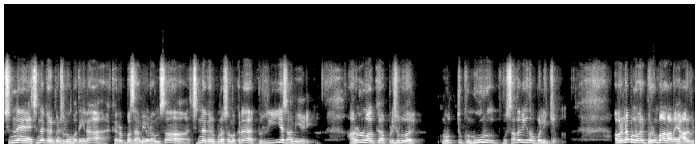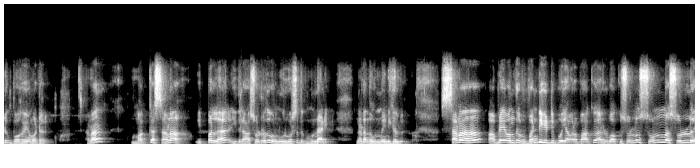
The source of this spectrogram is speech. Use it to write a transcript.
சின்ன சின்ன கருப்புன்னு சொல்லுவோம் பார்த்தீங்களா கருப்ப சாமியோட அம்சம் சின்ன கருப்புனை சுமக்கிற பெரிய சாமியாடி. அருள்வாக்கு அப்படி சொல்லுவார். நூற்றுக்கு நூறு சதவிகிதம் பலிக்கும். அவர் என்ன பண்ணுவார்? பெரும்பாலான யார் வீட்டுக்கு போகவே மாட்டார். ஆனால் மக்க சனா இப்போ இல்லை இது நான் சொல்கிறது ஒரு நூறு வருஷத்துக்கு முன்னாடி நடந்த உண்மை நிகழ்வு. சனா அப்படியே வந்து வண்டி கட்டி போய் அவரை பார்க்கும் அருள்வாக்கு சொல்லும் சொன்ன சொல்லு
